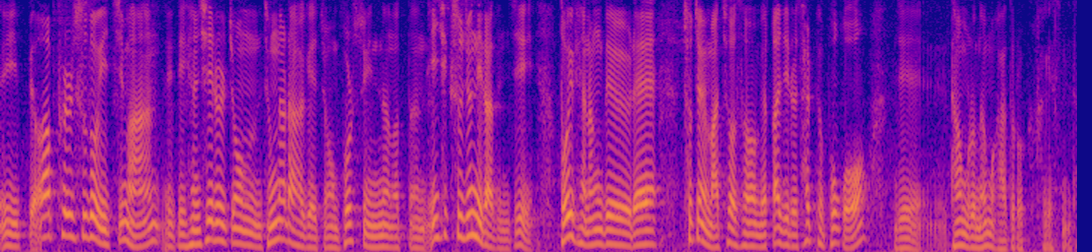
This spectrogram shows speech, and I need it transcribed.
이뼈 아플 수도 있지만 현실을 좀 적나라하게 좀 볼 수 있는 어떤 인식 수준이라든지 도입 현황들에 초점에 맞춰서 몇 가지를 살펴보고 이제 다음으로 넘어가도록 하겠습니다.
